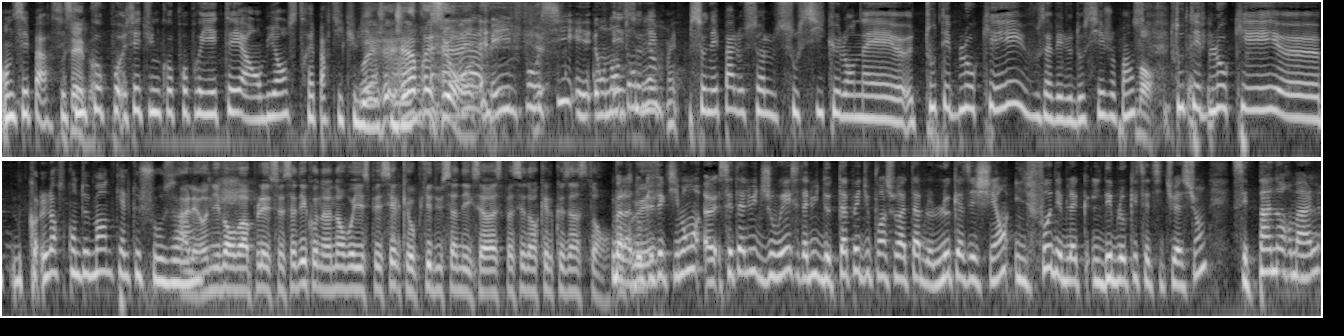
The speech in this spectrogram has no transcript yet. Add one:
On ne sait pas. C'est une, copro- copropriété à ambiance très particulière. Ouais, J'ai l'impression. Voilà, mais il faut aussi, et on Et entend ce bien... n'est- ce n'est pas le seul souci que l'on ait. euh, Tout est bloqué. Vous avez le dossier, je pense. Bon. Tout, est fait. bloqué euh, qu- lorsqu'on demande quelque chose. hein. Allez, on y va, on va appeler ce syndic. On a un envoyé spécial qui est au pied du syndic. Ça va se passer dans quelques instants. Voilà, donc effectivement, euh, c'est à lui de jouer, c'est à lui de taper du poing sur la table le cas échéant. Il faut déblo- débloquer cette situation. C'est pas normal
